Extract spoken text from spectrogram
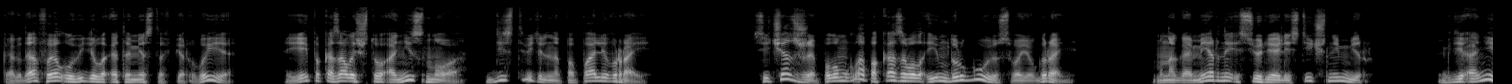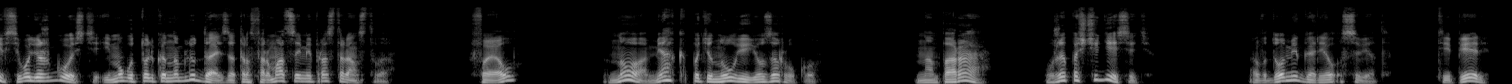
Когда Фэл увидела это место впервые, ей показалось, что они с Ноа действительно попали в рай. Сейчас же полумгла показывала им другую свою грань. Многомерный сюрреалистичный мир, где они всего лишь гости и могут только наблюдать за трансформациями пространства. Фэл но мягко потянул ее за руку. — Нам пора. Уже почти десять. В доме горел свет. Теперь,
